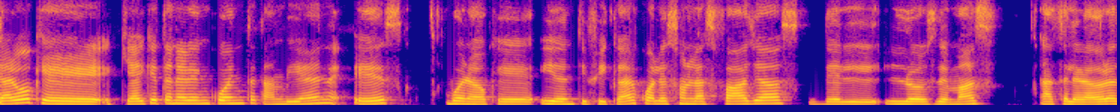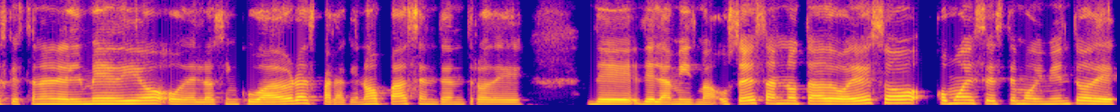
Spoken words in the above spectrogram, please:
algo que, hay que tener en cuenta también es bueno, que identificar cuáles son las fallas de los demás aceleradoras que están en el medio o de las incubadoras para que no pasen dentro de, la misma. ¿Ustedes han notado eso? ¿Cómo es este movimiento de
